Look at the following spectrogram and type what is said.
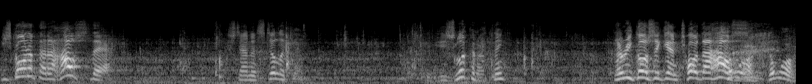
He's going up to the house there. He's standing still again. He's looking, I think. There he goes again, toward the house. Come on.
